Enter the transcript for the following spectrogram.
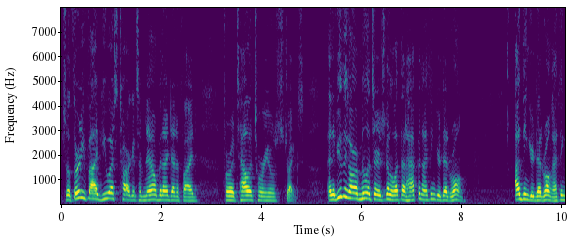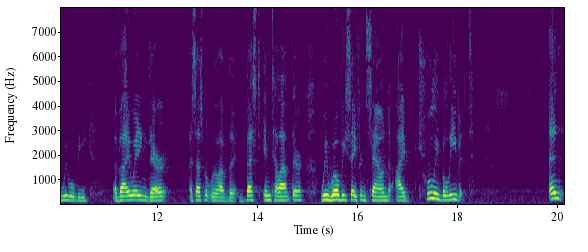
So, 35 U.S. targets have now been identified for retaliatory strikes. And if you think our military is going to let that happen, I think you're dead wrong. I think you're dead wrong. I think we will be evaluating their assessment. We'll have the best intel out there. We will be safe and sound. I truly believe it. And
